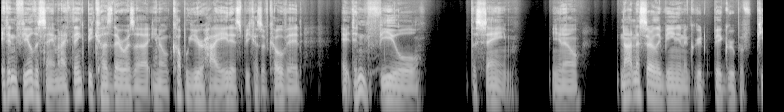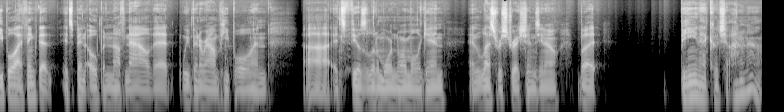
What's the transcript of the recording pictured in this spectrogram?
it didn't feel the same. And I think because there was a you know couple year hiatus because of COVID, it didn't feel the same. You know, not necessarily being in a good, big group of people. I think that it's been open enough now that we've been around people and uh, it feels a little more normal again and less restrictions. You know, but being at Coachella, I don't know.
